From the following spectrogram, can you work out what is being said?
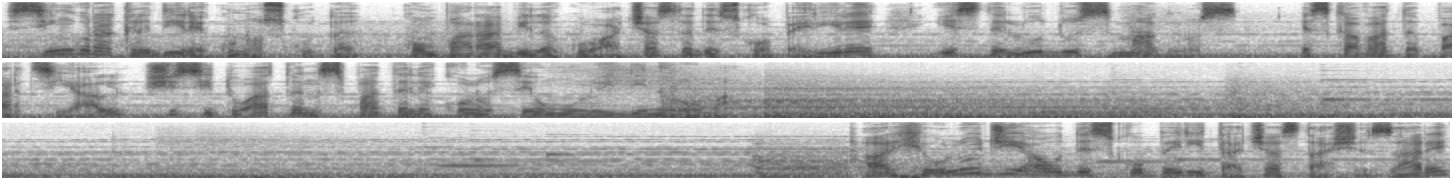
Singura clădire cunoscută, comparabilă cu această descoperire, este Ludus Magnus, escavată parțial și situată în spatele Coloseumului din Roma. Arheologii au descoperit această așezare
